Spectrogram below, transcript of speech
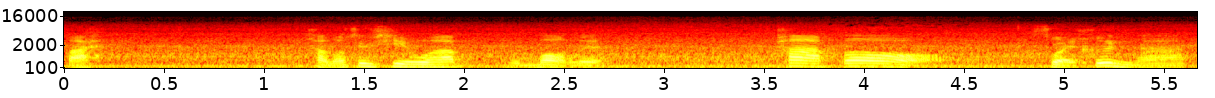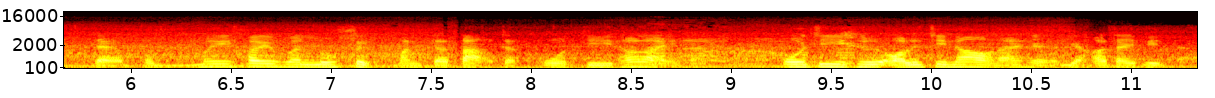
ไปขับรถชิวๆครับ ผมบอกเลย ภาพก็สวยขึ้นนะ แต่ผมไม่ค่อยมันรู้สึกมันจะต่างจาก OG เท่าไหร่นะ OG คือออริจินอลนะอย่าอย่าเข้าใจผิดนะ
